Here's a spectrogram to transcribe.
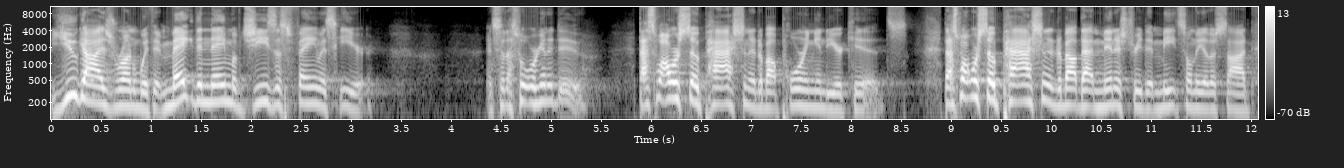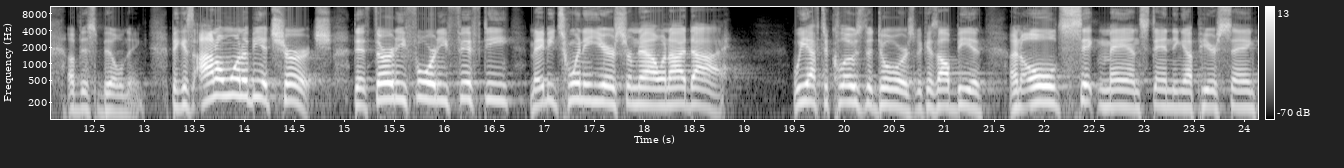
you guys run with it. Make the name of Jesus famous here. And so that's what we're going to do. That's why we're so passionate about pouring into your kids. That's why we're so passionate about that ministry that meets on the other side of this building. Because I don't want to be a church that 30, 40, 50, maybe 20 years from now when I die, we have to close the doors because I'll be a, an old, sick man standing up here saying,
